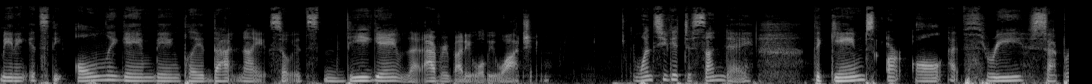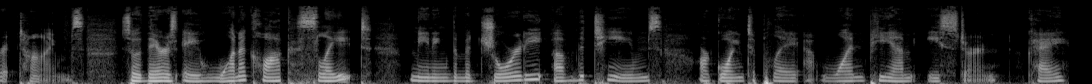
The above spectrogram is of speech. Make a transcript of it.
meaning it's the only game being played that night. So it's the game that everybody will be watching. Once you get to Sunday, the games are all at three separate times. So there's a one o'clock slate, meaning the majority of the teams are going to play at 1 p.m. Eastern. Okay.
